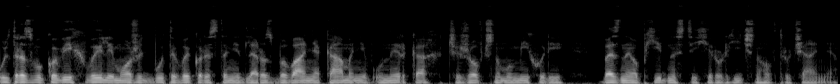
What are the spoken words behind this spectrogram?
Ультразвукові хвилі можуть бути використані для розбивання каменів у нирках чи жовчному міхурі без необхідності хірургічного втручання.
